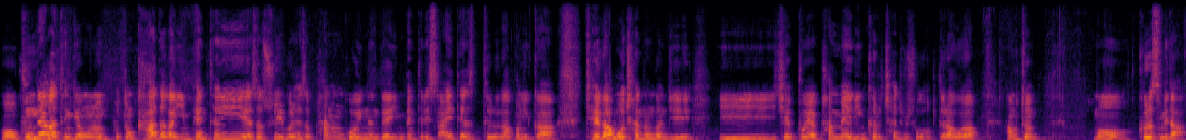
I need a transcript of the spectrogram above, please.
어, 국내 같은 경우는 보통 Guarder가 Infantry에서 수입을 해서 파는 곳 있는데 Infantry 사이트에서 들어가 보니까 제가 못 찾는 건지 이 제품의 판매 링크를 찾을 수가 없더라고요. 아무튼 뭐 그렇습니다.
